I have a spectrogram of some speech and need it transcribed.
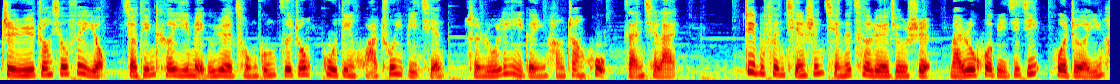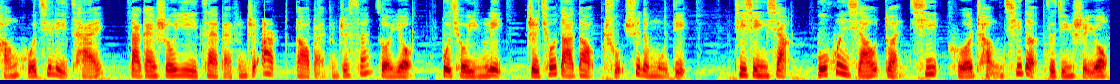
至于装修费用，小婷可以每个月从工资中固定划出一笔钱，存入另一个银行账户攒起来。这部分钱生钱的策略就是买入货币基金或者银行活期理财，大概收益在百分之二到百分之三左右，不求盈利，只求达到储蓄的目的。提醒一下。不混淆短期和长期的资金使用。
